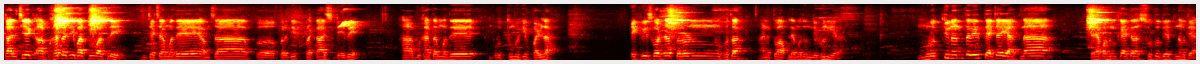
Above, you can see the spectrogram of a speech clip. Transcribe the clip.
कालची एक अपघाताची बातमी वाचली. ज्याच्यामध्ये आमचा प्रदीप प्रकाश ढेबे हा अपघातामध्ये मृत्युमुखी पडला. एकवीस वर्षाचा तरुण होता आणि तो आपल्यामधून निघून गेला. मृत्यूनंतरही त्याच्या यातना त्याच्यापासून काय त्याला सुटू देत नव्हत्या.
